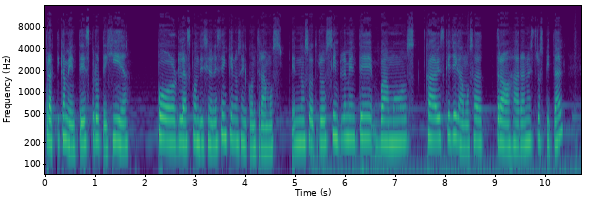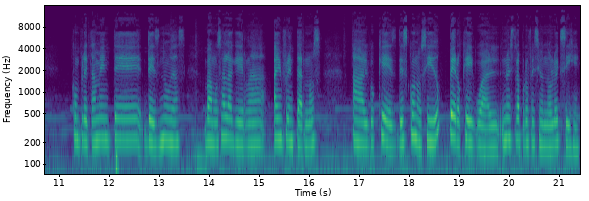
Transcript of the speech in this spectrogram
prácticamente desprotegida por las condiciones en que nos encontramos. Nosotros simplemente vamos cada vez que llegamos a trabajar a nuestro hospital completamente desnudas, vamos a la guerra a enfrentarnos a algo que es desconocido, pero que igual nuestra profesión no lo exige.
